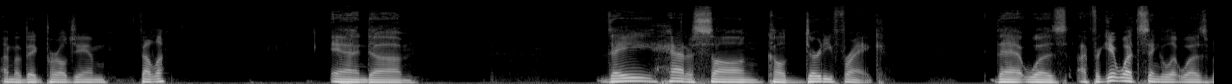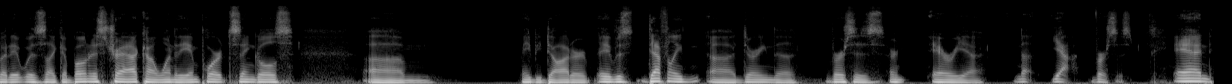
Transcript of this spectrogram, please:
I'm a big Pearl Jam fella, and um, they had a song called "Dirty Frank." That was I forget what single it was, but it was like a bonus track on one of the import singles. Um, maybe daughter. It was definitely uh, during the Vs. or area. Not, yeah, Vs., and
